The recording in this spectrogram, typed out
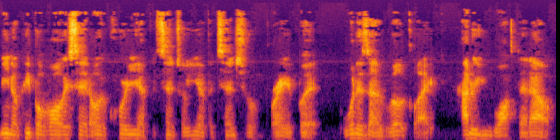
you know, people have always said, "Oh, Corey, you have potential. You have potential, right?" But what does that look like? How do you walk that out?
